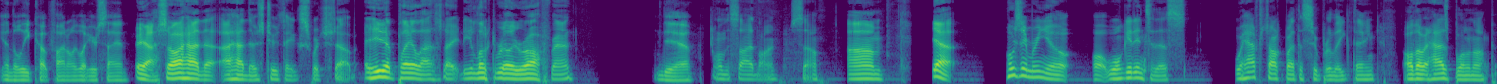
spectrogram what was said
in the League Cup final. What you're saying? Yeah. So I had that. I had those two things switched up. He didn't play last night. He looked really rough, man. Yeah. On the sideline. So, um, yeah, Jose Mourinho. Well, we'll get into this. We have to talk about the Super League thing, although it has blown up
